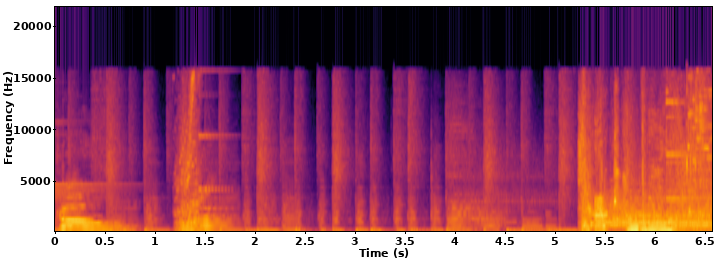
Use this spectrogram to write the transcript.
Go! Extra move!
